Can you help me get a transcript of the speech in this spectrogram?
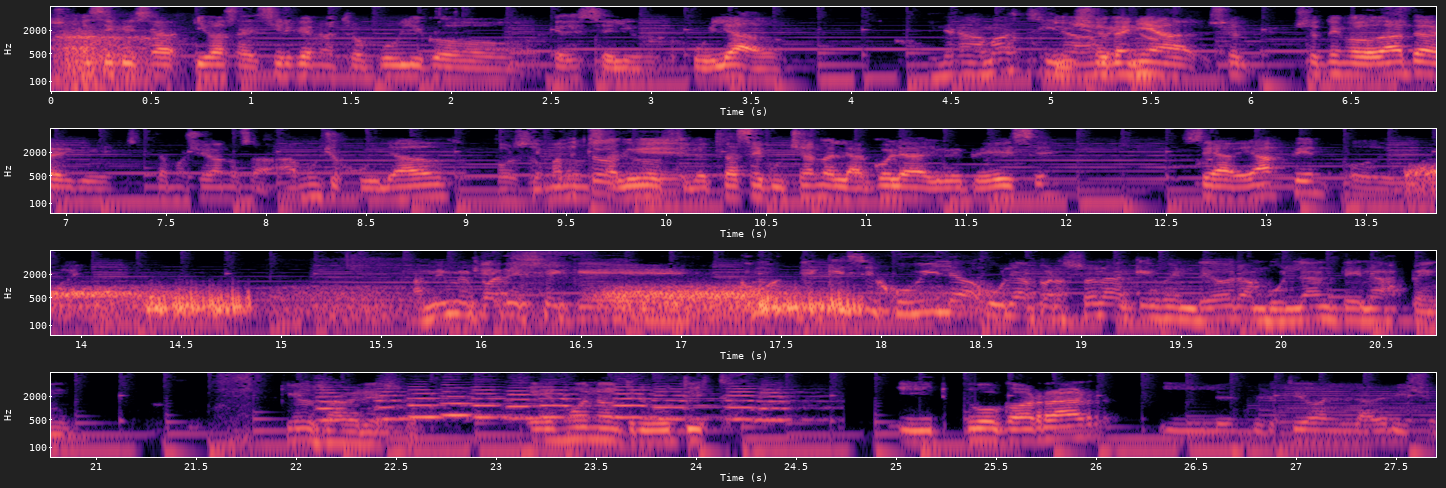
Yo pensé que ya ibas a decir que nuestro público es el jubilado. Y nada más y, Y nada yo menos. tenía, yo, yo tengo data de que estamos llegando a, a muchos jubilados. Por Te mando un saludo que- si lo estás escuchando en la cola del BPS, sea de Aspen o de Uruguay. A mí me parece que... ¿cómo- ¿De qué se jubila una persona que es vendedor ambulante en Aspen? Quiero saber eso. Es monotributista. Y tuvo que ahorrar y lo invirtió en ladrillos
